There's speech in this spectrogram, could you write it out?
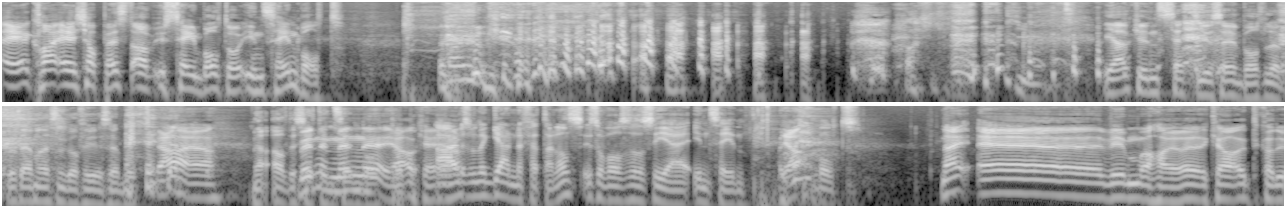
er hva er kjappest av Usain Bolt og Insane Bolt? Jeg har kun sett Usain Bolt løpe, så jeg må nesten gå for Usain Bolt. Ja, ja, ja. Jeg har aldri sett Men, Usain men Bolt ja, løpe. OK. Ja. Er det som den gærne fetteren hans? I så fall så sier jeg insane. Ja. Bolt. Nei, eh, vi må ha jo hva, hva du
